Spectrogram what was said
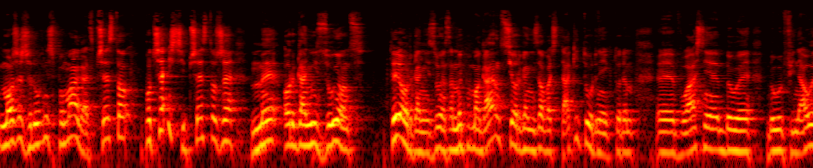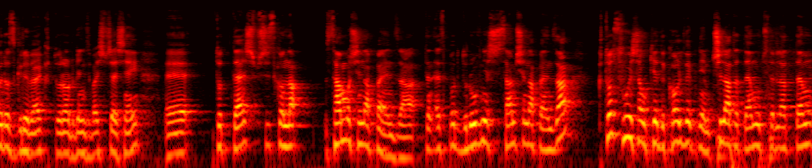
możesz również pomagać. Przez to, po części, przez to, że my organizując, ty organizując, a my pomagając Ci organizować taki turniej, którym e, właśnie były, były finały rozgrywek, które organizowałeś wcześniej, e, to też wszystko na, samo się napędza. Ten esport również sam się napędza. Kto słyszał kiedykolwiek, nie wiem, 3 lata temu, 4 lata temu,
